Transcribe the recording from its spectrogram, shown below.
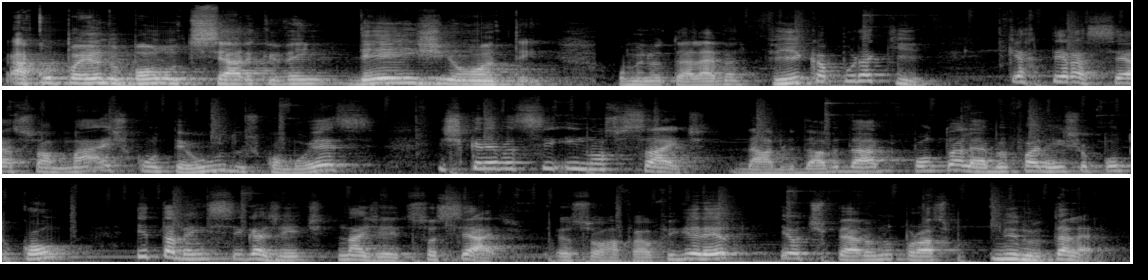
acompanhando o bom noticiário que vem desde ontem. O Minuto Eleven fica por aqui. Quer ter acesso a mais conteúdos como esse? Inscreva-se em nosso site www.elevenfinancial.com e também siga a gente nas redes sociais. Eu sou Rafael Figueiredo e eu te espero no próximo Minuto Eleven.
